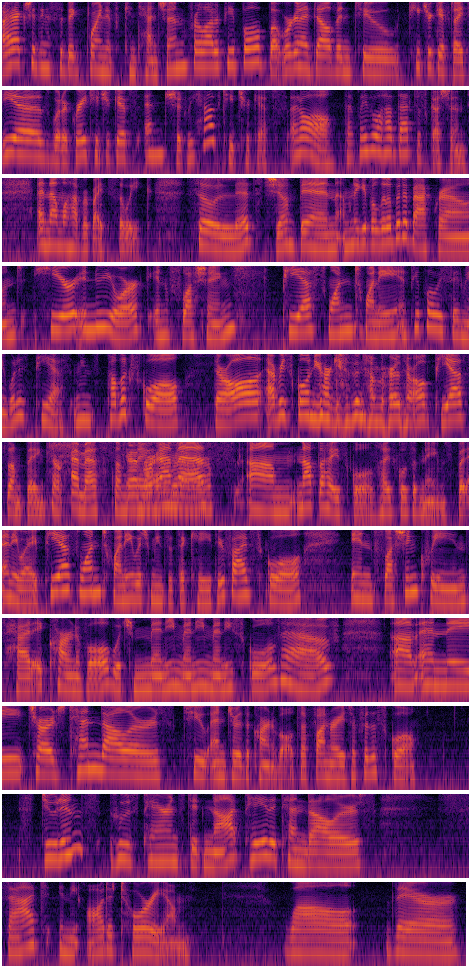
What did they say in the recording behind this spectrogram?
I actually think is a big point of contention for a lot of people, but we're going to delve into teacher gift ideas. What are great teacher gifts? And should we have teacher gifts at all? That maybe we'll have that discussion. And then we'll have our bites of the week. So let's jump in. I'm going to give a little bit of background. Here in New York, in Flushing, PS 120, and people always say to me, What is PS? It means public school. They're all, every school in New York has a number. They're all PS something Or MS something. MS. or. MS, um, not the high schools. High schools have names, but anyway, PS 120, which means it's a K through five school in Flushing, Queens, had a carnival, which many, many, many schools have. Um, and they charge ten dollars to enter the carnival. It's a fundraiser for the school. Students whose parents did not pay the ten dollars sat in the auditorium while their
